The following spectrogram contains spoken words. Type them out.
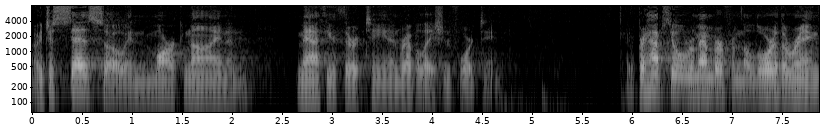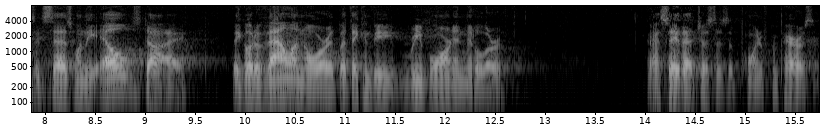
It just says so in Mark 9 and Matthew 13 and Revelation 14. Okay, perhaps you'll remember from the Lord of the Rings, it says when the elves die, they go to Valinor, but they can be reborn in Middle Earth. I say that just as a point of comparison.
